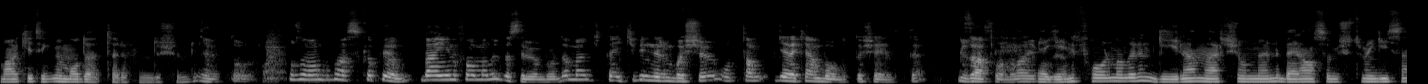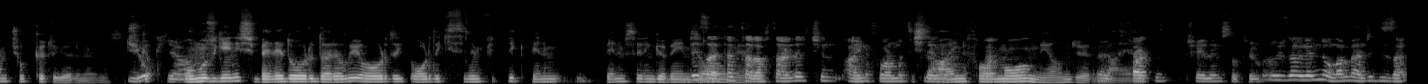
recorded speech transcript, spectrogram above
Marketing ve moda tarafını düşündüm. Evet doğru. O zaman bu bahsi kapayalım. Ben yeni formaları da seviyorum burada ama cidden 2000'lerin başı o tam gereken bollukta şeylikte. Güzel formalar Ya yapılıyor. yeni formaların giyilen versiyonlarını ben alsam üstüme giysem çok kötü görünür mesela. Çünkü Yok ya. omuz geniş, bele doğru daralıyor. Orada oradaki slim fitlik benim benim senin göbeğimde de zaten olmuyor. taraftarlar için aynı format işte aynı forma olmuyor onu diyorum Evet, ben yani. farklı şeylerini satıyorlar. O yüzden önemli olan bence dizayn.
